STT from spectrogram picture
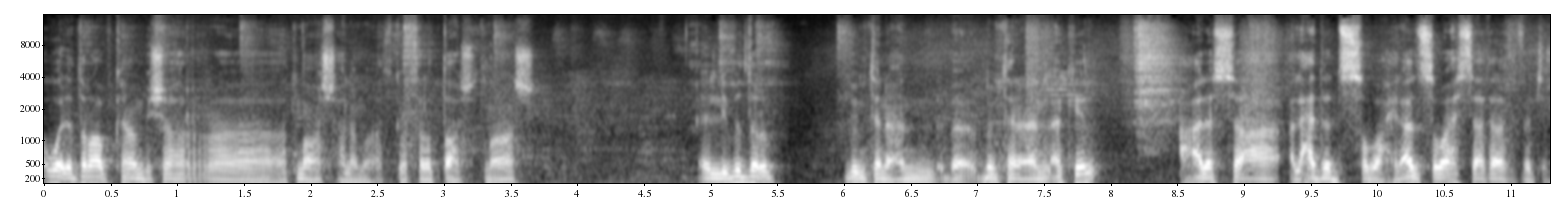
أول إضراب كان بشهر آه، 12 على ما أذكر 13 12 اللي بيضرب بيمتنع عن بيمتنع عن الأكل على الساعة العدد الصباحي. العدد الصباحي الساعة 3 الفجر.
